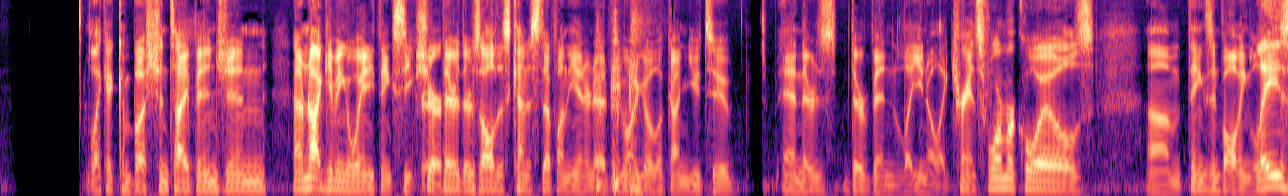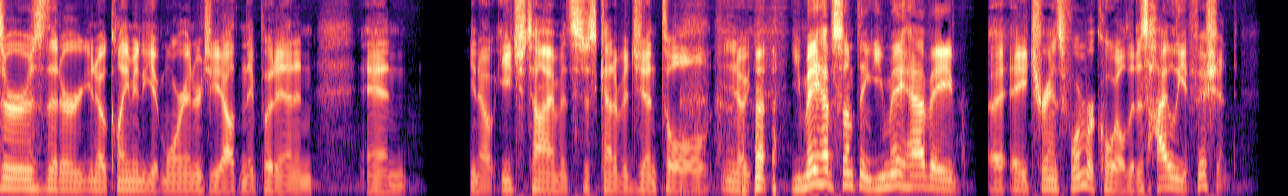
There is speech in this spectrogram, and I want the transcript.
like a combustion type engine. And I'm not giving away anything secret. Sure. There, there's all this kind of stuff on the internet. If you want to go look on YouTube, and there's there have been like you know like transformer coils, um, things involving lasers that are you know claiming to get more energy out than they put in, and and you know each time it's just kind of a gentle you know you may have something you may have a, a a transformer coil that is highly efficient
